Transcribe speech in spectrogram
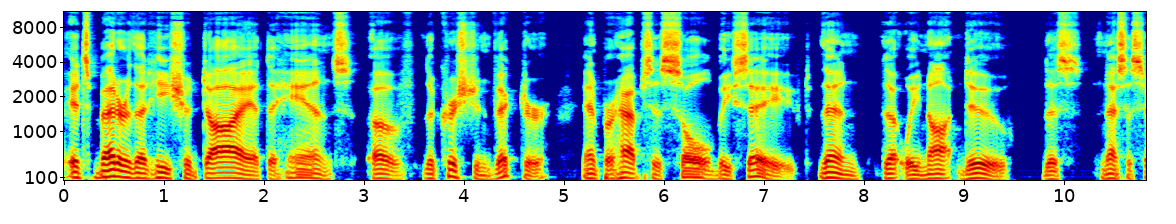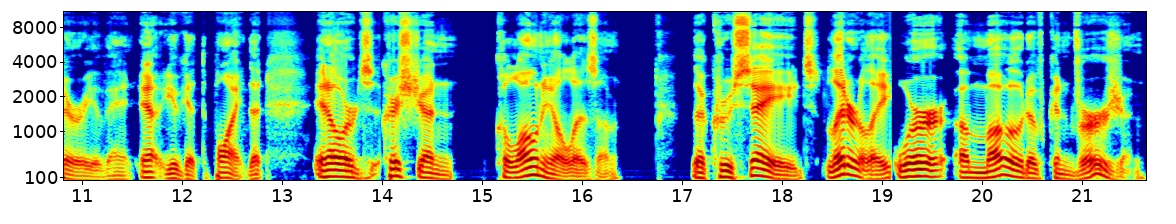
It's better that he should die at the hands of the Christian victor and perhaps his soul be saved than that we not do this necessary event. You get the point that, in other words, Christian colonialism, the Crusades literally were a mode of conversion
